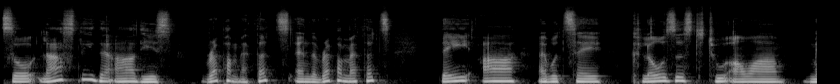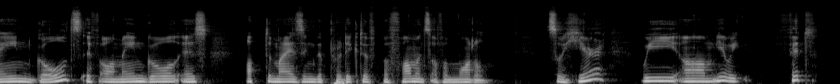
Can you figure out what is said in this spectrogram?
So lastly, there are these wrapper methods and the wrapper methods, they are, I would say, closest to our main goals if our main goal is optimizing the predictive performance of a model. So here we, um, yeah, we fit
